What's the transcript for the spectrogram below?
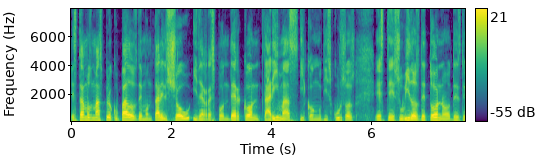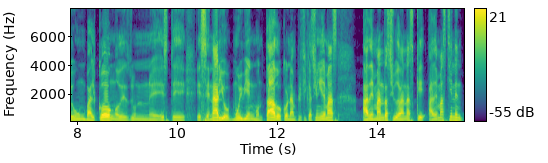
estamos más preocupados de montar el show y de responder con tarimas y con discursos este, subidos de tono desde un balcón o desde un eh, este, escenario muy bien montado con amplificación y demás a demandas ciudadanas que además tienen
